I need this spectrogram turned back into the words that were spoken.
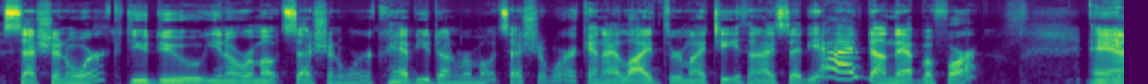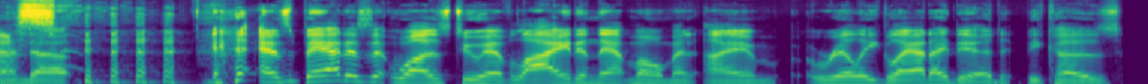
session work? Do you do you know remote session work? Have you done remote session work? And I lied through my teeth, and I said, yeah, I've done that before. And Yes. uh, as bad as it was to have lied in that moment, I am really glad I did because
